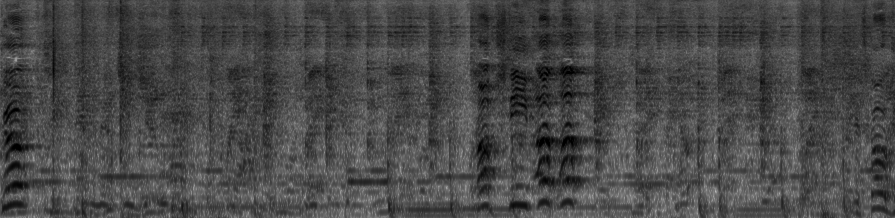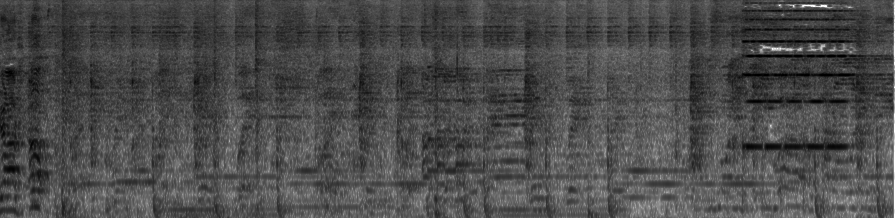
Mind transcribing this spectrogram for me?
Go. Up, Steve. Up, up. Let's go, Josh. Up.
